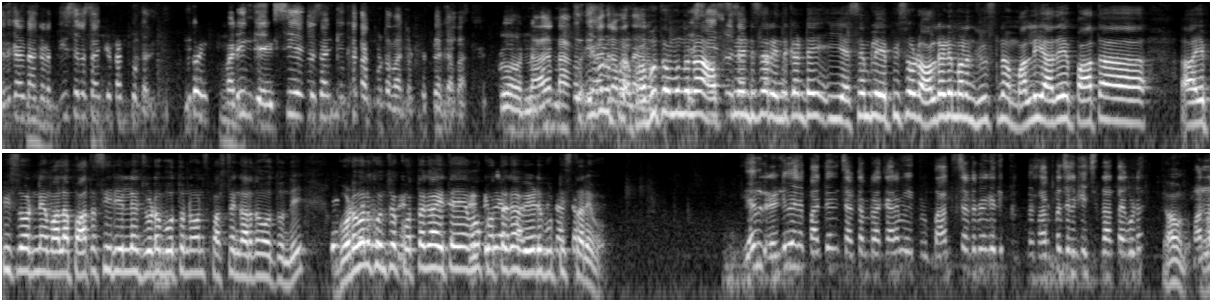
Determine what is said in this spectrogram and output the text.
ఎందుకంటే అక్కడ బీసీల సంఖ్య తక్కువ ఉంటది. ఇంకో మరి ఇంకా ఎస్సీల సంఖ్య ఇంకా తక్కువ ఉంటది అక్కడ ప్రత్యేకంగా. ప్రభుత్వం ముందున్న ఎస్సీ ఆప్షన్ ఏంటి సార్? ఎందుకంటే ఈ అసెంబ్లీ ఎపిసోడ్ ఆల్రెడీ మనం చూస్తున్నాం మళ్ళీ అదే పాత ఎపిసోడ్ నే మళ్ళీ పాత సీరియల్ నే చూడబోతున్నాం అని స్పష్టంగా అర్థమవుతుంది. గొడవలు కొంచెం కొత్తగా అయితే ఏమో కొత్తగా వేడి పుట్టిస్తారేమో. ఏం రెండు వేల పద్దెనిమిది చట్టం ప్రకారం ఇప్పుడు పాత చట్టమే కదా ఇప్పుడు సర్పంచులకి ఇచ్చిందంతా కూడా. మొన్న.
